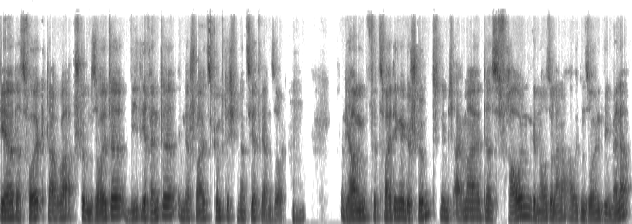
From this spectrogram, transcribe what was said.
der das Volk darüber abstimmen sollte, wie die Rente in der Schweiz künftig finanziert werden soll. Mhm. Und die haben für zwei Dinge gestimmt, nämlich einmal, dass Frauen genauso lange arbeiten sollen wie Männer,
